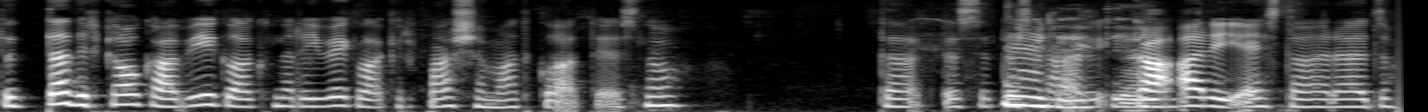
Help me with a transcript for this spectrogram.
tad, tad ir kaut kā vieglāk un arī vieglāk ir pašam atklāties. Nu, tā, tas ir tas, kā arī, kā arī es to redzu.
